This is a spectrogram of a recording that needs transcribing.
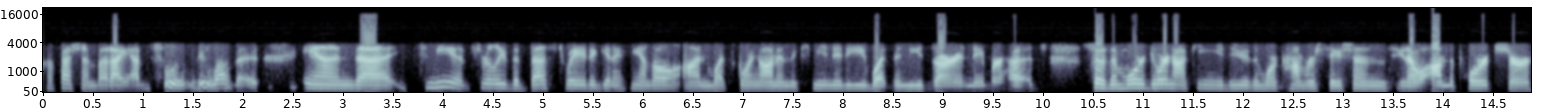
profession, but I absolutely love it. And uh, to me, it's really the best way to get a handle on what's going on in the community, what the needs are in neighborhoods. So the more door knocking you do, the more conversations, you know, on the porch or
